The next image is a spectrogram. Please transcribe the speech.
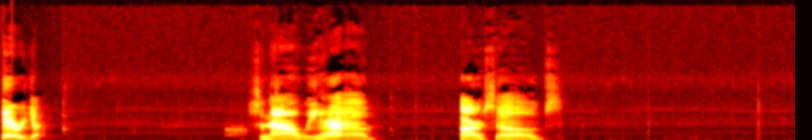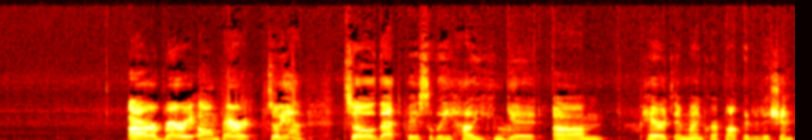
There we go. So now we have ourselves our very own parrot. So yeah, so that's basically how you can get um, parrots in Minecraft Pocket Edition.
